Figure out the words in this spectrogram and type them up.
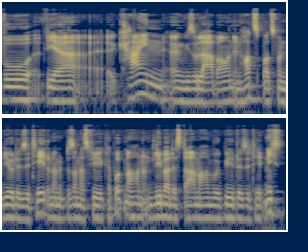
wo wir äh, kein irgendwie Solar bauen in Hotspots von Biodiversität und damit besonders viel kaputt machen und lieber das da machen, wo Biodiversität nicht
